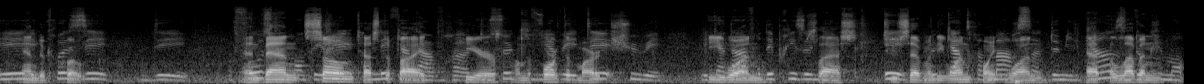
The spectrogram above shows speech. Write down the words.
End of quote. And pour Song testified here on the 4th of March, tués. Les cadavres des P1 prisonniers. slash Et le 4 mars 271.1 2015, at document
